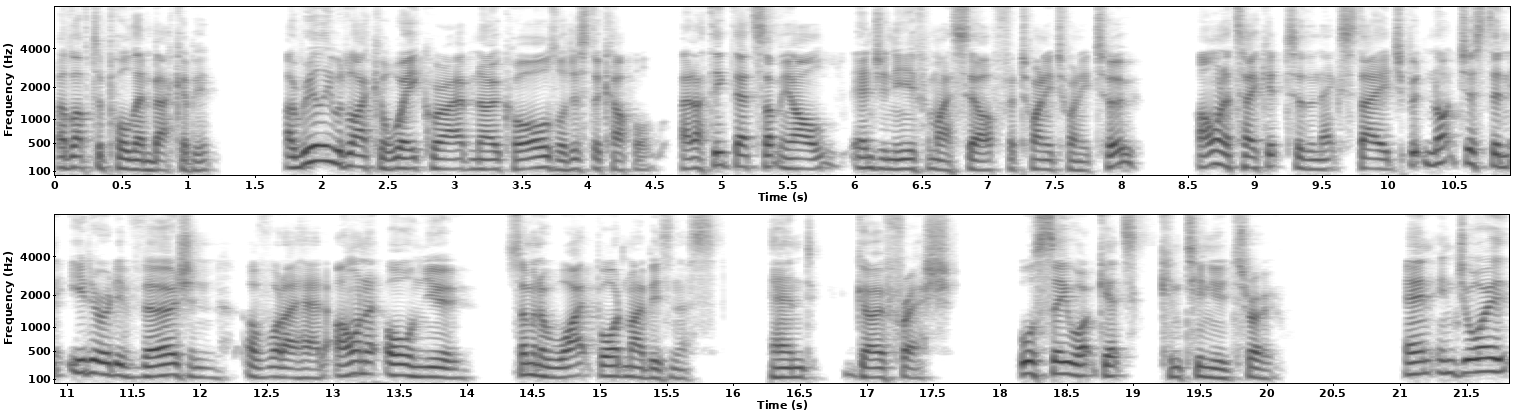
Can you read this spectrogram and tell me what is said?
I'd love to pull them back a bit. I really would like a week where I have no calls or just a couple. And I think that's something I'll engineer for myself for 2022. I want to take it to the next stage, but not just an iterative version of what I had. I want it all new. So I'm going to whiteboard my business and go fresh we'll see what gets continued through. And enjoy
